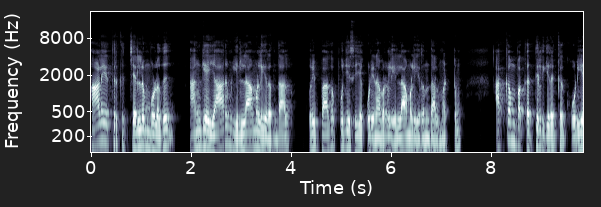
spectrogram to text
ஆலயத்திற்கு செல்லும் பொழுது அங்கே யாரும் இல்லாமல் இருந்தால் குறிப்பாக பூஜை செய்யக்கூடிய நபர்கள் இல்லாமல் இருந்தால் மட்டும் அக்கம் பக்கத்தில் இருக்கக்கூடிய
